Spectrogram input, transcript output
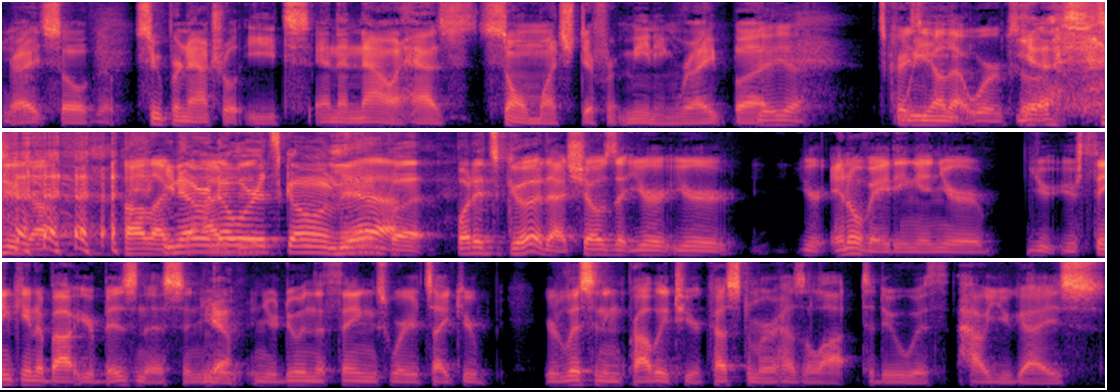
right? So supernatural eats, and then now it has so much different meaning, right? But Yeah, yeah. It's crazy how that works. Yes. Dude, I like you never know idea. where it's going, man. yeah, But but it's good. That shows that you're you're you're innovating and you're you're, you're thinking about your business and you're Yeah. and you're doing the things where it's like you're you're listening probably to your customer has a lot to do with how you guys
